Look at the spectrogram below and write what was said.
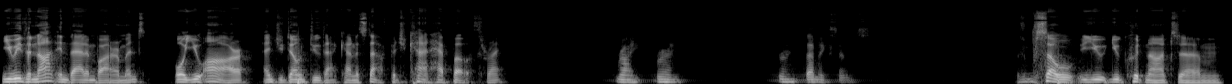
You either not in that environment or you are and you don't do that kind of stuff, but you can't have both, right? Right. Right. Right. That makes sense. So you you could not um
